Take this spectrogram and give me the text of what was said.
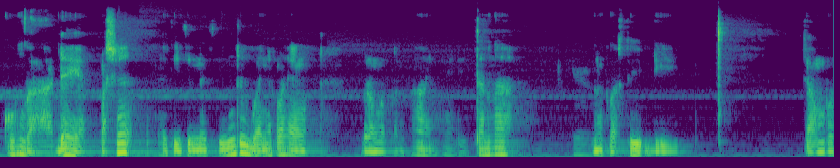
kok nggak ada ya maksudnya netizen netizen tuh banyak lah yang beranggapan ah ini editan lah Iya. ini pasti di campur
